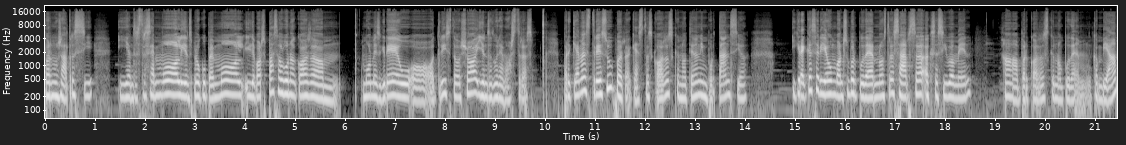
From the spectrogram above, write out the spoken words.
per nosaltres sí, i ens estressem molt i ens preocupem molt, i llavors passa alguna cosa um, molt més greu o, o trista o això, i ens adonem, ostres, per què m'estresso per aquestes coses que no tenen importància? I crec que seria un bon superpoder no estressar-se excessivament uh, per coses que no podem canviar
